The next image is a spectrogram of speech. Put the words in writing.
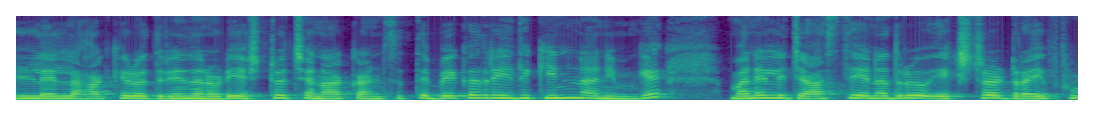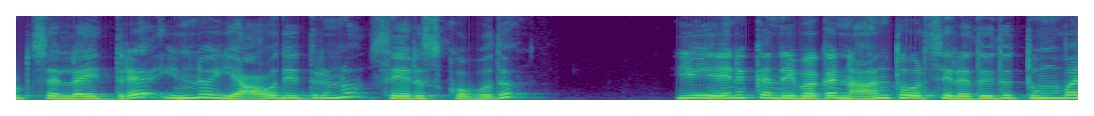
ಎಳ್ಳೆಲ್ಲ ಹಾಕಿರೋದ್ರಿಂದ ನೋಡಿ ಎಷ್ಟು ಚೆನ್ನಾಗಿ ಕಾಣಿಸುತ್ತೆ. ಬೇಕಾದರೆ ಇದಕ್ಕಿನ್ನ ನಿಮಗೆ ಮನೇಲಿ ಜಾಸ್ತಿ ಏನಾದರೂ ಎಕ್ಸ್ಟ್ರಾ ಡ್ರೈ ಫ್ರೂಟ್ಸ್ ಎಲ್ಲ ಇದ್ದರೆ ಇನ್ನೂ ಯಾವುದಿದ್ರೂ ಸೇರಿಸ್ಕೋಬೋದು. ಏನಕ್ಕಂದ್ರೆ ಇವಾಗ ನಾನು ತೋರಿಸಿರೋದು ಇದು ತುಂಬಾ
